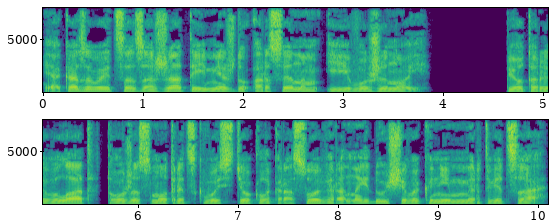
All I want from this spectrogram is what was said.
и оказывается зажатой между Арсеном и его женой. Петр и Влад тоже смотрят сквозь стекла кроссовера на идущего к ним мертвеца.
